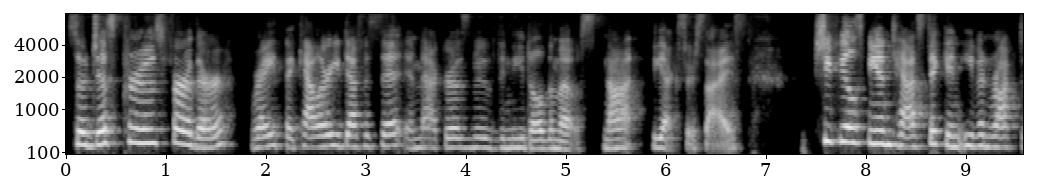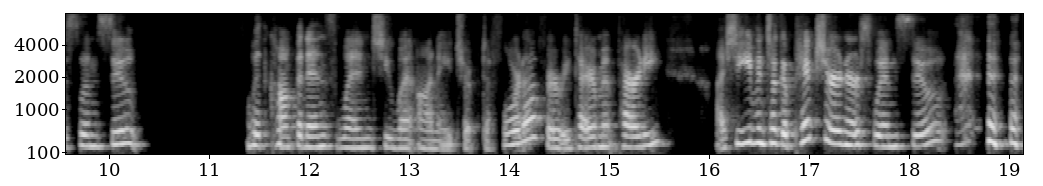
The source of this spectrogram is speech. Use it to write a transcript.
So just proves further, right, that calorie deficit and macros move the needle the most, not the exercise. She feels fantastic and even rocked a swimsuit with confidence when she went on a trip to Florida for a retirement party. Uh, she even took a picture in her swimsuit.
